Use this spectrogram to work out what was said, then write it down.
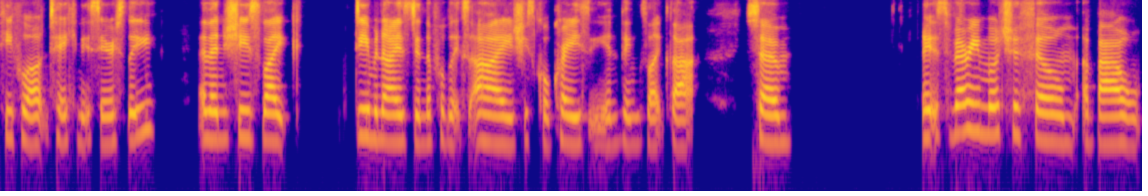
people aren't taking it seriously and then she's like demonized in the public's eye she's called crazy and things like that. So it's very much a film about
